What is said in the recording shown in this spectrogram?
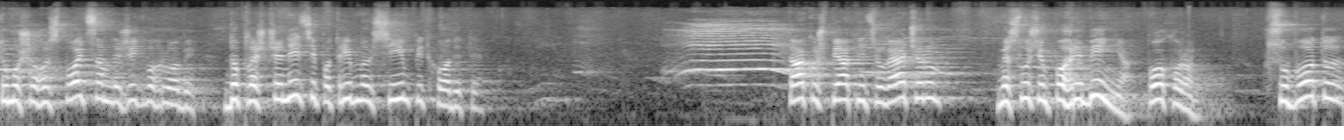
Тому що Господь сам лежить в гробі. До плащаниці потрібно всім підходити. Також п'ятницю вечором ми слухаємо погребіння, похорон. В суботу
